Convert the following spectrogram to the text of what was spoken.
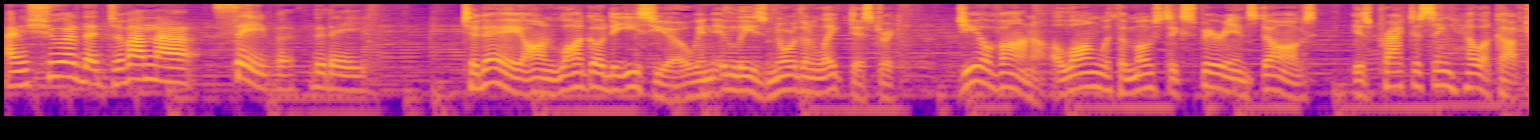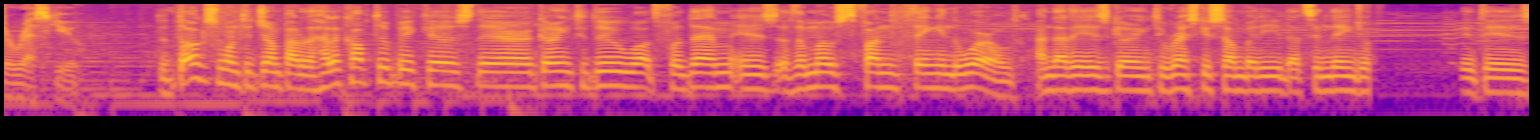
I'm sure that Giovanna save the day. Today on Lago di Iseo in Italy's northern lake district, Giovanna, along with the most experienced dogs, is practicing helicopter rescue. The dogs want to jump out of the helicopter because they're going to do what for them is the most fun thing in the world, and that is going to rescue somebody that's in danger. It is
